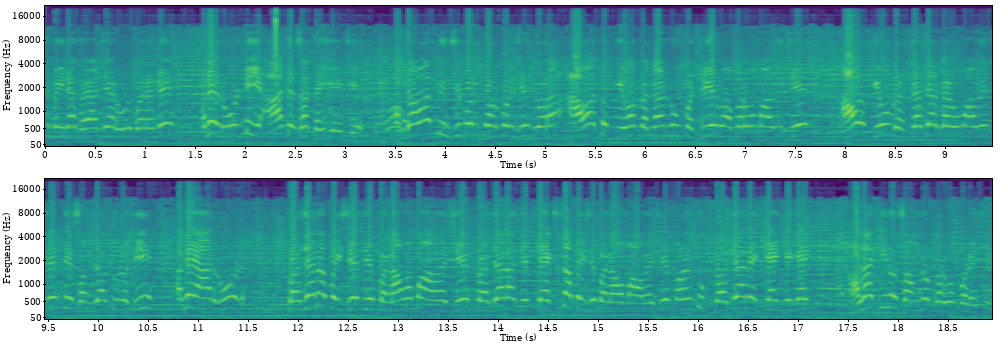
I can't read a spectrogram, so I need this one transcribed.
જ મહિના થયા છે આ રોડ બને અને રોડની આ દશા થઈ ગઈ છે. અમદાવાદ મ્યુનિસિપલ કોર્પોરેશન દ્વારા આવા તો કેવા પ્રકારનું મટીરિયલ વાપરવામાં આવ્યું છે, આવો કેવો ભ્રષ્ટાચાર કરવામાં આવ્યો છે તે સમજાતું નથી અને આ રોડ પ્રજાના પૈસે જે બનાવવામાં આવે છે, પ્રજાના જે ટેક્સના પૈસે બનાવવામાં આવે છે, પરંતુ પ્રજાને ક્યાંક ને ક્યાંક હાલાકીનો સામનો કરવો પડે છે.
